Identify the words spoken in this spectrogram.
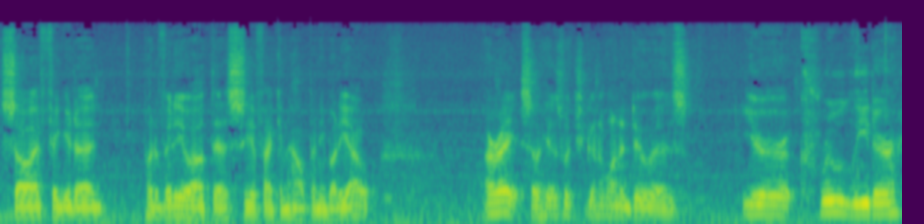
So I figured I'd put a video out there, see if I can help anybody out. Alright, so here's what you're going to want to do is your crew leader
